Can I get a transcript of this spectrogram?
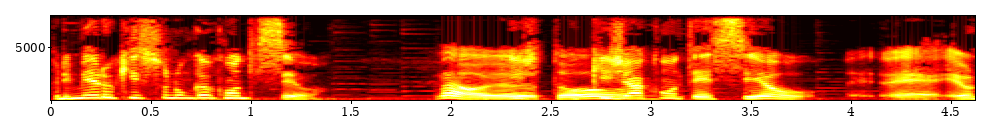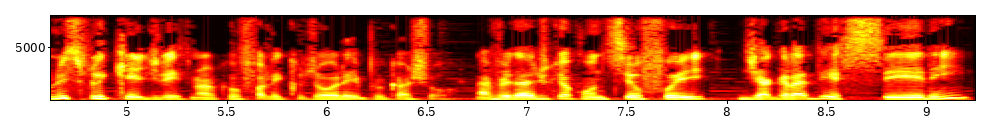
primeiro que isso nunca aconteceu. Não, eu tô. O que já aconteceu, é, eu não expliquei direito na hora que eu falei que eu já orei pro cachorro. Na verdade, o que aconteceu foi de agradecerem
